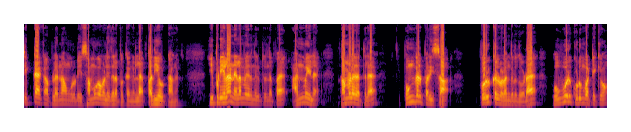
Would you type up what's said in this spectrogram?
டிக்டாக் ஆப்லன்னு அவங்களுடைய சமூக வலைதள பக்கங்களில் பதிய விட்டாங்க. இப்படியெல்லாம் நிலைமை இருந்துக்கிட்டு இருந்தப்ப அண்மையில் தமிழகத்தில் பொங்கல் பரிசா பொருட்கள் வழங்குறதோட ஒவ்வொரு குடும்ப அட்டைக்கும்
